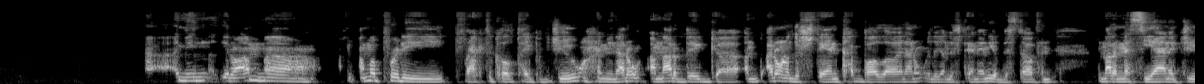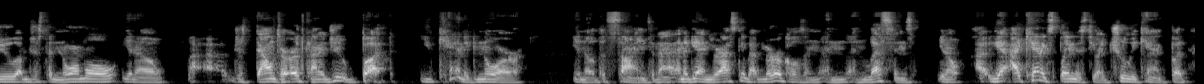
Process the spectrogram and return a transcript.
I mean, you know, I'm uh, I'm a pretty practical type of Jew. I mean, I don't I'm not a big uh, I'm, do not understand Kabbalah and I don't really understand any of this stuff. And I'm not a messianic Jew. I'm just a normal, you know, uh, just down to earth kind of Jew. But you can't ignore, you know, the signs. And, I, and again, you're asking about miracles and, and, and lessons. You know, I, yeah, I can't explain this to you. I truly can't. But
